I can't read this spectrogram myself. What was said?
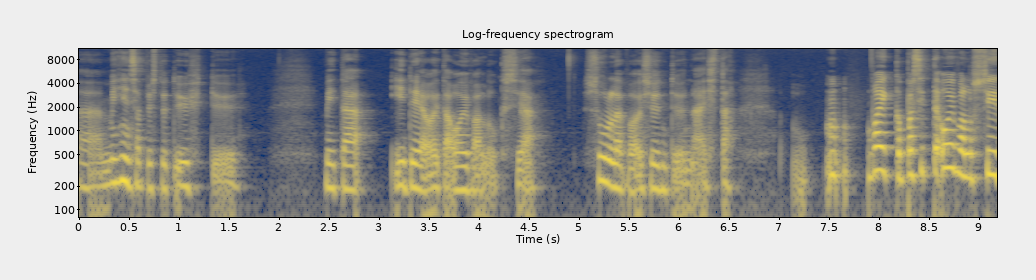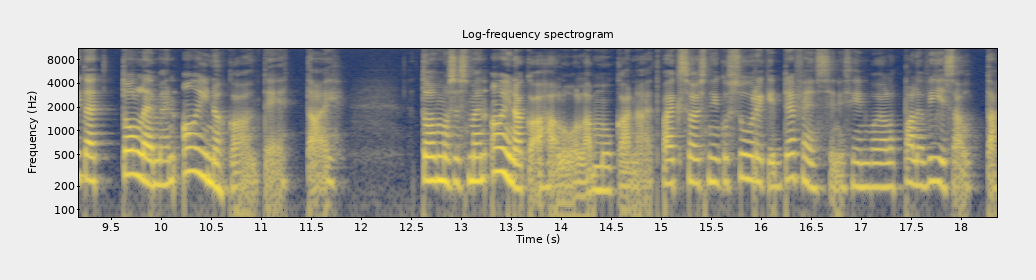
äh, mihin sä pystyt yhtyy, mitä ideoita, oivalluksia sulle voi syntyä näistä. Vaikkapa sitten oivallus siitä, että tolleen mä en ainakaan tee tai tuommoisessa mä en ainakaan halua olla mukana. Et vaikka se olisi niinku suurikin defenssi, niin siinä voi olla paljon viisautta,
